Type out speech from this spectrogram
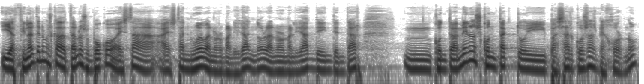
Y al final tenemos que adaptarnos un poco a esta, a esta nueva normalidad, ¿no? La normalidad de intentar mm, contra menos contacto y pasar cosas mejor, ¿no?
